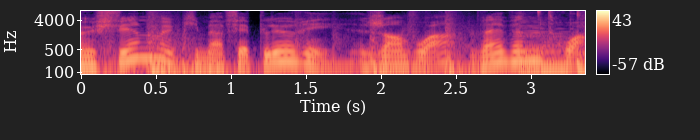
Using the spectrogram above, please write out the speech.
Un film qui m'a fait pleurer. J'envoie 2023.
